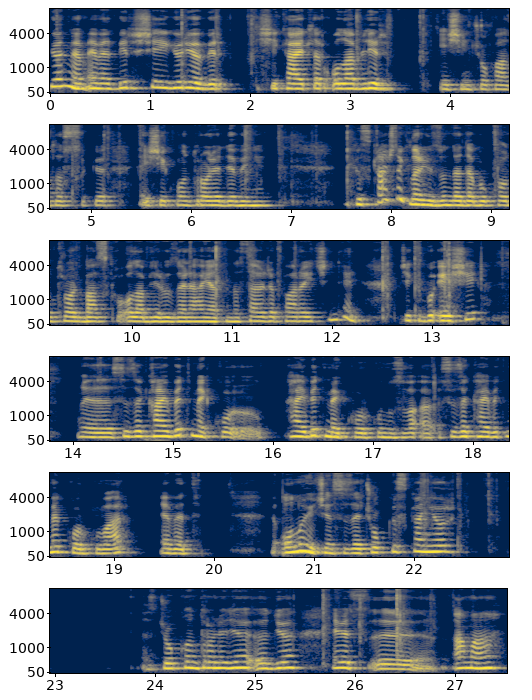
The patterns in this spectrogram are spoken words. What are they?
görmüyorum. Evet bir şey görüyor bir şikayetler olabilir. Eşin çok fazla sıkı eşi kontrol edemeni. Kıskançlıklar yüzünde de bu kontrol baskı olabilir özel hayatında sadece para için değil. Çünkü bu eşi e, size kaybetmek kaybetmek korkunuz var. Size kaybetmek korku var. Evet. Ve Onun için size çok kıskanıyor. Çok kontrol ediyor. diyor. Evet e, ama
